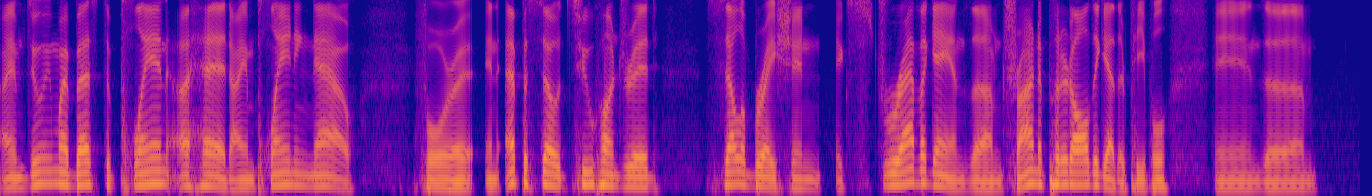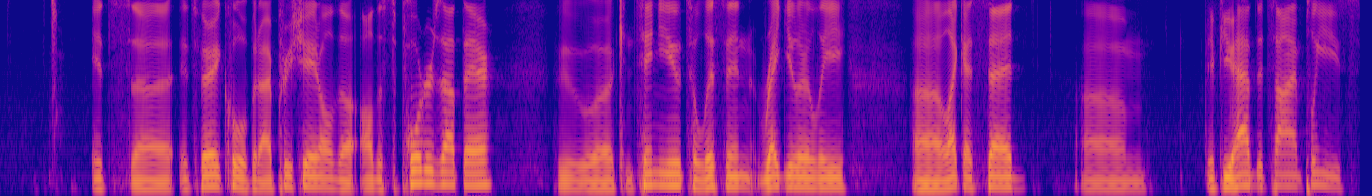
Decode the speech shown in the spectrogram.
I am doing my best to plan ahead. I am planning now for a, an episode 200 celebration extravaganza. I'm trying to put it all together, people. And um, it's uh, it's very cool. But I appreciate all the all the supporters out there who uh, continue to listen regularly. Uh, like I said, um, if you have the time, please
